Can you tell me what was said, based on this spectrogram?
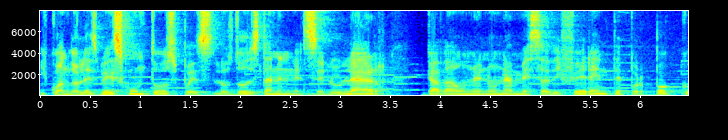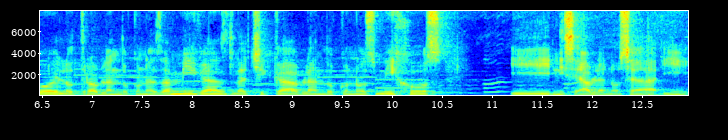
Y cuando les ves juntos, pues los dos están en el celular, cada uno en una mesa diferente por poco, el otro hablando con las amigas, la chica hablando con los mijos y ni se hablan, o sea, y,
